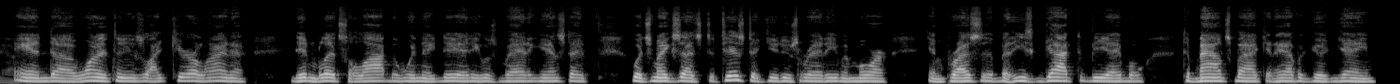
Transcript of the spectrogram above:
Yeah. And uh, one of the things like Carolina didn't blitz a lot, but when they did, he was bad against it, which makes that statistic you just read even more impressive. But he's got to be able to bounce back and have a good game.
